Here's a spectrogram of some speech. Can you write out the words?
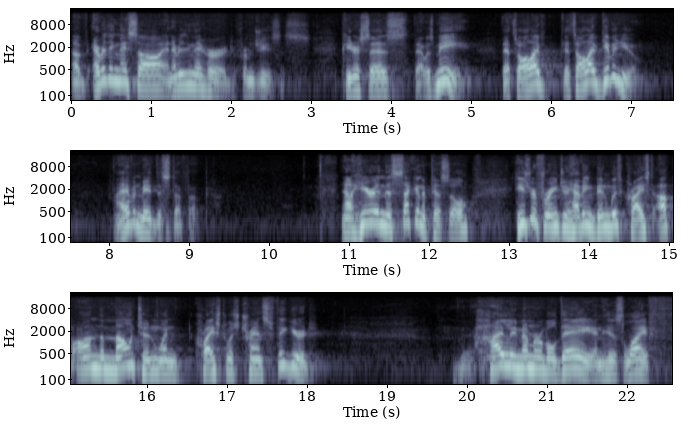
of everything they saw and everything they heard from Jesus. Peter says, That was me. That's all I've, that's all I've given you. I haven't made this stuff up. Now, here in this second epistle, he's referring to having been with Christ up on the mountain when Christ was transfigured highly memorable day in his life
